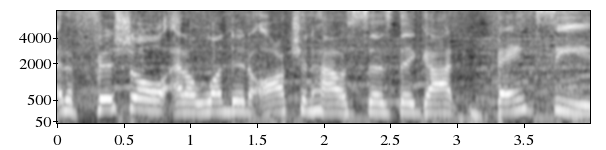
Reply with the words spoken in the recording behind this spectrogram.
an official at a London auction house says they got Banksy.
